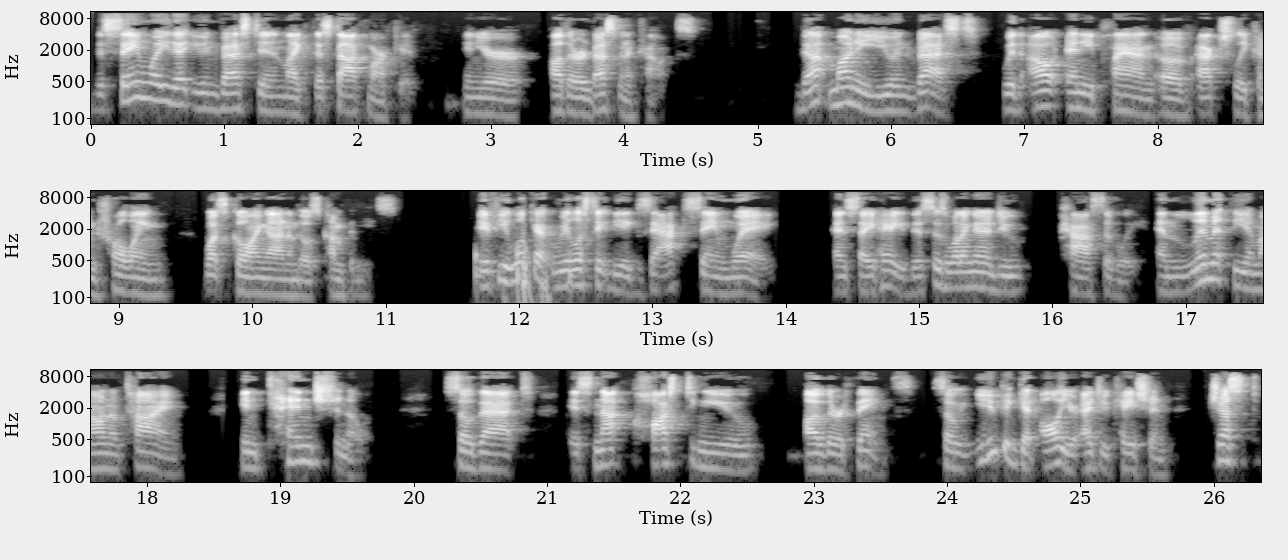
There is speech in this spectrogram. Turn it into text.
The same way that you invest in like the stock market in your other investment accounts, that money you invest without any plan of actually controlling what's going on in those companies. If you look at real estate the exact same way and say, hey, this is what I'm going to do passively and limit the amount of time intentionally so that it's not costing you other things. So you could get all your education just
